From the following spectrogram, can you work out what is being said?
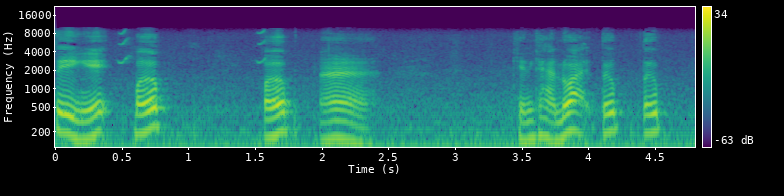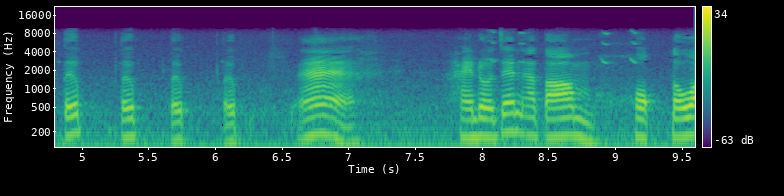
C อย่างนี้ปึ๊บปึ๊บอ่าเขียนแขนด้วยตึ๊บตึ๊บตึ๊บตึ๊บตึ๊บตึ๊บอ่าไฮโดรเจนอะตอม 6 ตัว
